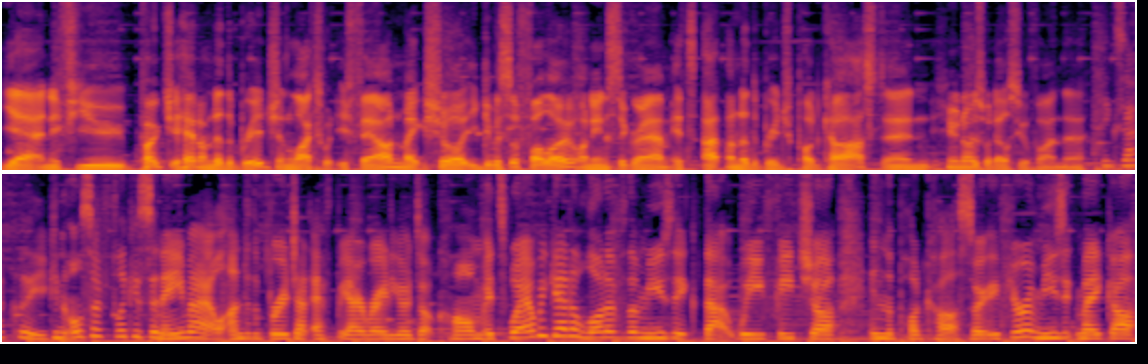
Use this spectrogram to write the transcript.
Yeah, and if you poked your head under the bridge and liked what you found, make sure you give us a follow on Instagram. It's at Under the Bridge Podcast, and who knows what else you'll find there. Exactly. You can also flick us an email under the bridge at fbiradio.com. It's where we get a lot of the music that we feature in the podcast. So if you're a music maker,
